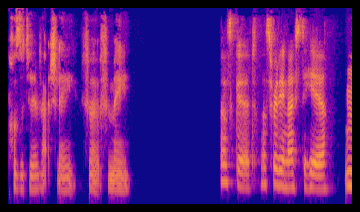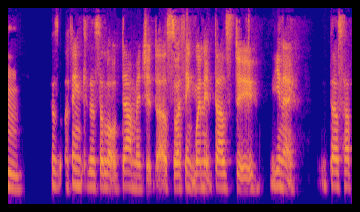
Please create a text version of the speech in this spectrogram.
positive actually for, for me. That's good. That's really nice to hear. Mm. Because I think there's a lot of damage it does. So I think when it does do, you know, does have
